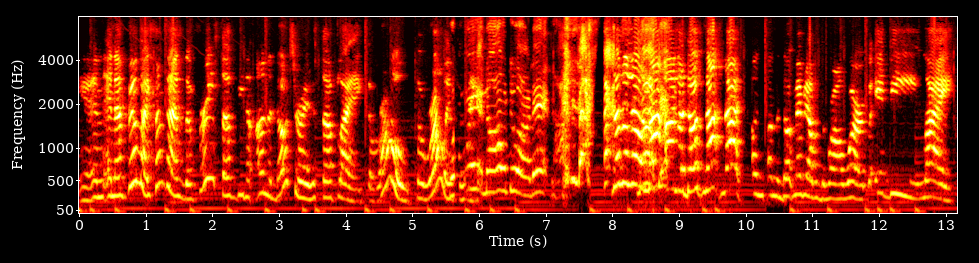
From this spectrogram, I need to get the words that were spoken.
Yeah, and, and I feel like sometimes the free stuff be the unadulterated stuff, like the raw, the raw. Well, no, I don't do all that. no, no, no, not unadulterated, not not un- unadulterated. Maybe that was the wrong word, but it be like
